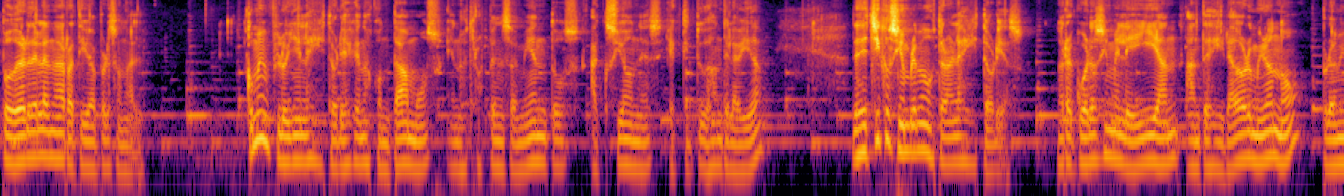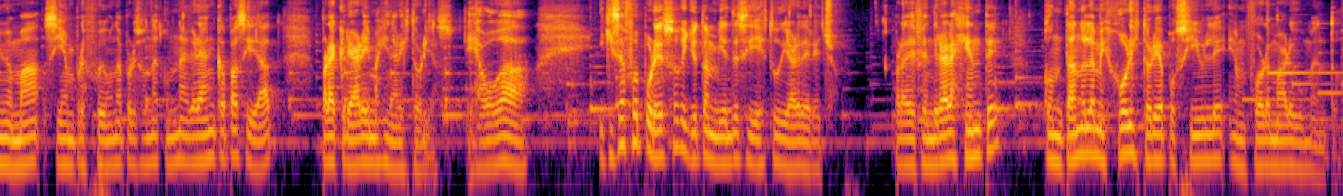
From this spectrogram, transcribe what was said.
poder de la narrativa personal. ¿Cómo influyen las historias que nos contamos en nuestros pensamientos, acciones y actitudes ante la vida? Desde chico siempre me gustaron las historias. No recuerdo si me leían antes de ir a dormir o no, pero mi mamá siempre fue una persona con una gran capacidad para crear e imaginar historias. Es abogada. Y quizás fue por eso que yo también decidí estudiar derecho, para defender a la gente contando la mejor historia posible en forma de argumento.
